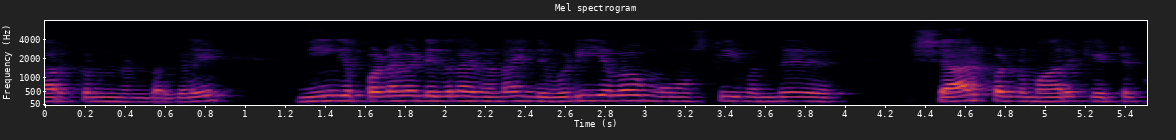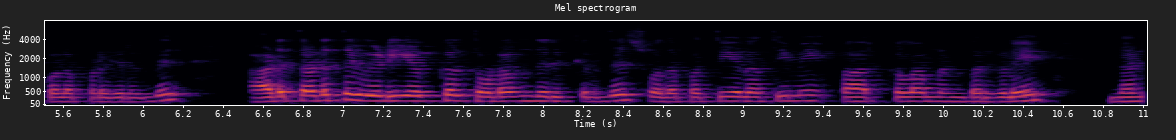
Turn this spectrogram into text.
பார்க்கணும் நண்பர்களே. நீங்கள் பண்ண வேண்டியதெல்லாம் என்னென்னா இந்த வீடியோவை மோஸ்ட்லி வந்து ஷேர் பண்ணுமாறு கேட்டுக்கொள்ளப்படுகிறது. அடுத்தடுத்த வீடியோக்கள் தொடர்ந்து இருக்கிறது. ஸோ அதை பற்றி எல்லாத்தையுமே பார்க்கலாம் நண்பர்களே. நன்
